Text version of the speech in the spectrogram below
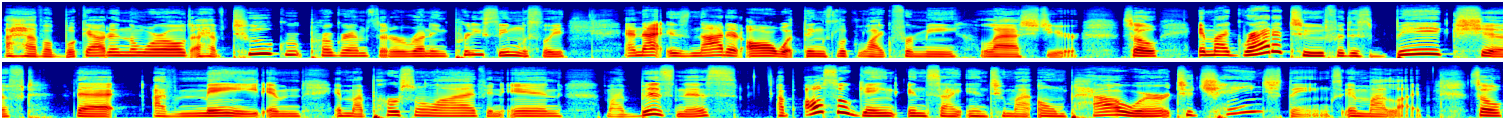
I have a book out in the world. I have two group programs that are running pretty seamlessly. And that is not at all what things looked like for me last year. So, in my gratitude for this big shift that I've made in, in my personal life and in my business, I've also gained insight into my own power to change things in my life. So,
